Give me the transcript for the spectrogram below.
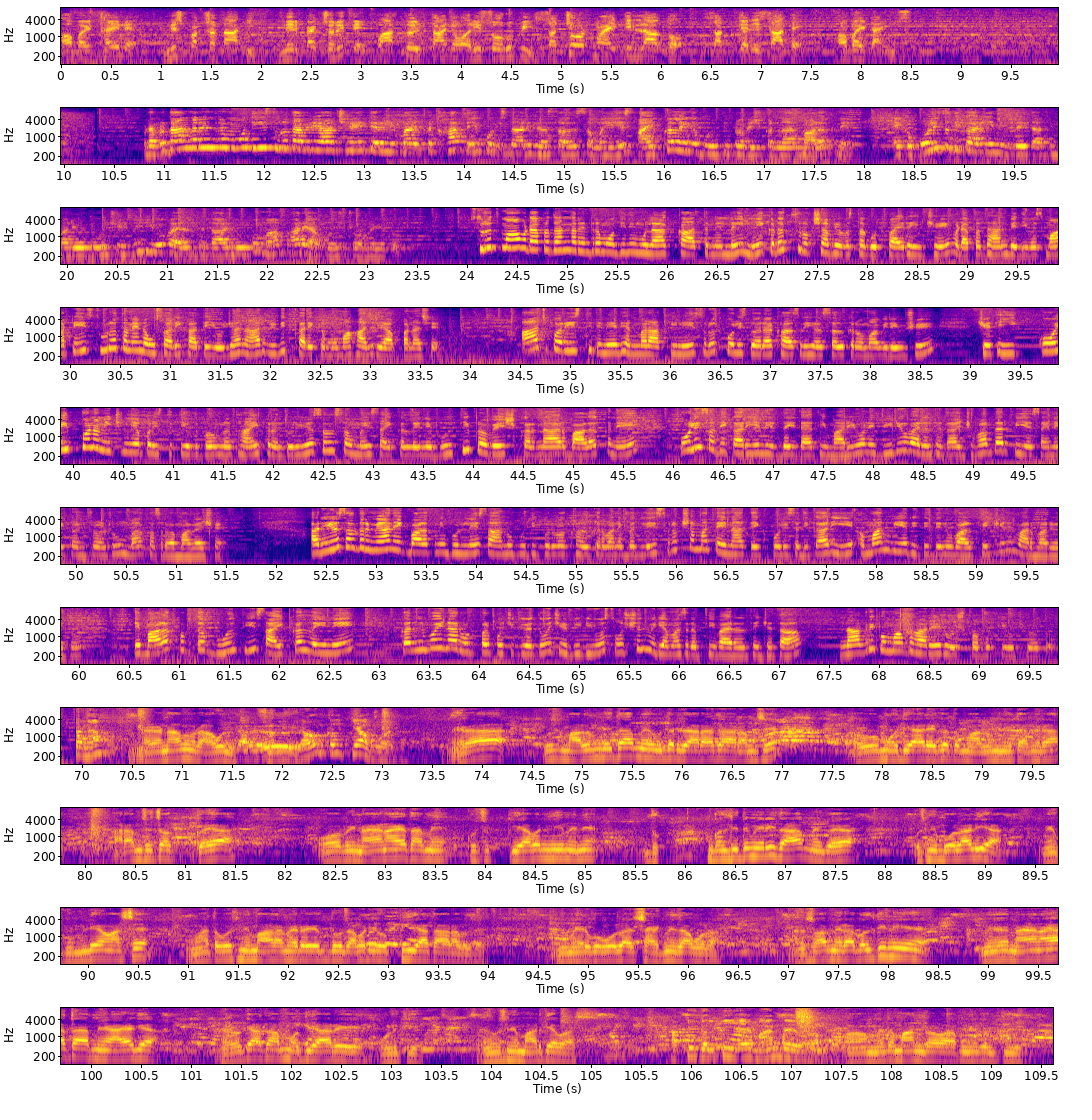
અભય થઈને નિષ્પક્ષતાથી, નિરપેક્ષ રીતે વાસ્તવિકતાનો અરીસો રૂપી સચોટ માહિતી લાવતો સત્યની સાથે અભય ટાઈમ્સ વડાપ્રધાન નરેન્દ્ર મોદી સુરત આવી રહ્યા છે ત્યારે લિંબાયત ખાતે પોલીસના રિહર્સલ સમયે સાયકલ લઈને ભૂલથી પ્રવેશ કરનાર બાળકને એક પોલીસ અધિકારીએ નિર્દયતાથી માર્યો હતો, જે વીડિયો વાયરલ થતા લોકોમાં ભારે આક્રોશ જોવા મળ્યો હતો. સુરતમાં વડાપ્રધાન નરેન્દ્ર મોદીની મુલાકાતને લઈને કડક સુરક્ષા વ્યવસ્થા ગોઠવાઈ રહી છે. વડાપ્રધાન બે દિવસ માટે સુરત અને નવસારી ખાતે યોજાનાર વિવિધ કાર્યક્રમોમાં હાજરી આપવાના છે. આ જ પરિસ્થિતિને ધ્યાનમાં રાખીને સુરત પોલીસ દ્વારા ખાસ રિહર્સલ કરવામાં આવી રહ્યું છે. જેથી કોઈ પણ અનિચ્છનીય પરિસ્થિતિ ઉદ્ભવ ન થાય, પરંતુ રિહર્સલ સમયે સાયકલ લઈને ભૂલથી પ્રવેશ કરનાર બાળકને પોલીસ અધિકારીએ નિર્દયતાથી માર્યો અને વીડિયો વાયરલ થતાં જવાબદાર પીએસઆઈને કંટ્રોલ રૂમમાં ખસેડવામાં આવ્યા છે. આ રિહર્સલ દરમિયાન એક બાળકની ભૂલને સહાનુભૂતિપૂર્વક હલ કરવાને બદલે સુરક્ષામાં તૈનાત એક પોલીસ અધિકારીએ અમાનવીય રીતે તેનું વાળ ખેંચીને માર માર્યો હતો તે બાળક ફક્ત ભૂલથી સાયકલ લઈને કન્વોયના રૂટ પર પહોંચી ગયો હતો જે વિડીયો સોશિયલ મીડિયામાં ઝડપથી વાયરલ થઈ જતા નાગરિકોમાં ભારે રોષ ભભૂકી ઉઠ્યો હતો का नाम मेरा नाम राहुल सोनी राहुल कल क्या हुआ था मेरा कुछ मालूम नहीं था मैं उधर जा रहा था आराम से वो मोदी आ रहेगा तो मालूम नहीं था मेरा आराम से चौक गया वो अभी नया नया था मैं कुछ किया बन नहीं मैंने। जो गलती तो मेरी था मैं गया उसने बोला लिया मैं घूम लिया वहाँ से। वहाँ तो उसने मारा मेरे एक दो जाबड़ी वो पिया था आराम से। मेरे को बोला साइड में जा बोला। सर मेरा गलती नहीं है मैं नया नया था मैं आया गया। मेरे क्या था मोदी आ रहे बोल के। उसने मार दिया बस। आपकी गलती है मान रहे हो आप? हाँ मैं तो मान रहा हूँ अपनी गलती है।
